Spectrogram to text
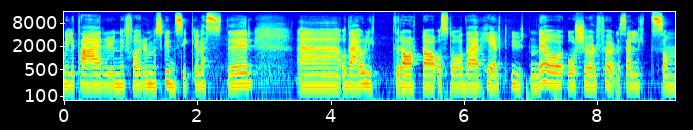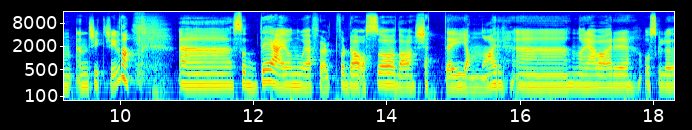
militær uniform, skuddsikre vester. Eh, og det er jo litt rart da å stå der helt uten det, og, og sjøl føle seg litt som en skytterskive, da. Eh, så det er jo noe jeg har følt for da også, da 6. januar, eh, når jeg var og skulle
